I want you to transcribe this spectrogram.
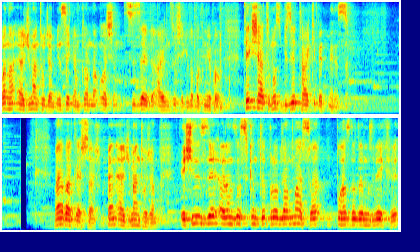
bana Ercüment Hocam Instagram kanalından ulaşın. Sizlere de ayrıntılı şekilde bakım yapalım. Tek şartımız bizi takip etmeniz. Merhaba arkadaşlar, ben Ercüment Hocam. Eşinizle aranızda sıkıntı, problem varsa bu hazırladığımız vekfi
